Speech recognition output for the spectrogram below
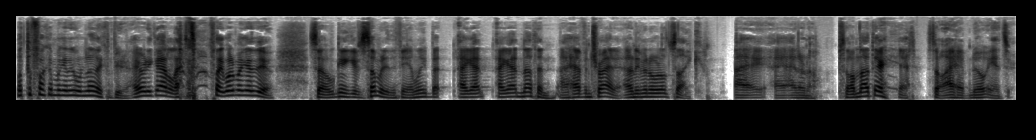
what the fuck am I going to do with another computer? I already got a laptop. like, what am I going to do? So I'm going to give somebody in the family, but I got, I got nothing. I haven't tried it. I don't even know what it's like. I, I, I don't know. So I'm not there yet. So I have no answer.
